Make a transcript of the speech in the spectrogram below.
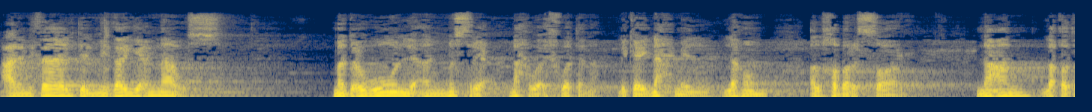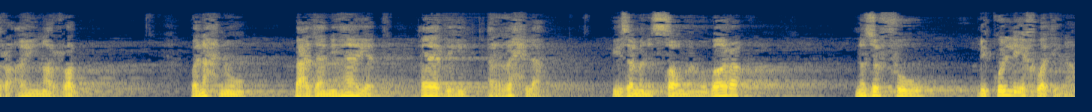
على مثال تلميذي عماوس مدعوون لأن نسرع نحو إخوتنا لكي نحمل لهم الخبر الصار. نعم لقد رأينا الرب. ونحن بعد نهاية هذه الرحلة في زمن الصوم المبارك نزف لكل إخوتنا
